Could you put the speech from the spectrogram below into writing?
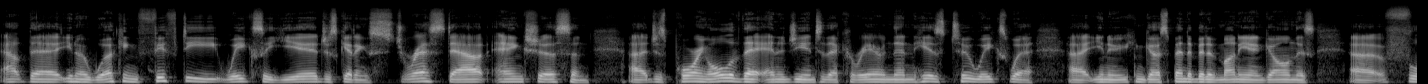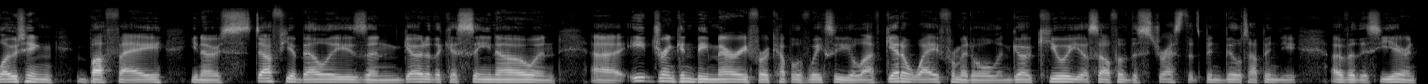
out there, you know, working 50 weeks a year, just getting stressed out, anxious, and uh, just pouring all of their energy into their career. And then here's two weeks where, uh, you know, you can go spend a bit of money and go on this uh, floating buffet, you know, stuff your bellies and go to the casino and uh, eat, drink, and be merry for a couple of weeks of your life. Get away from it all and go cure yourself of the stress that's been built up in you over this year. And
